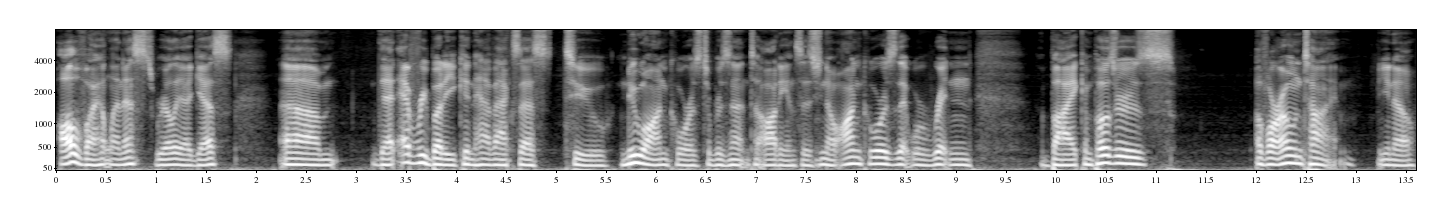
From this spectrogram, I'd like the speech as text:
all violinists, really, I guess. Um, that everybody can have access to new encores to present to audiences. You know, encores that were written by composers of our own time. You know,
